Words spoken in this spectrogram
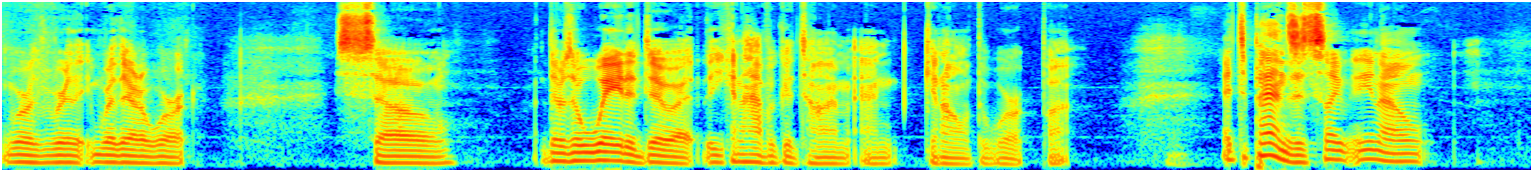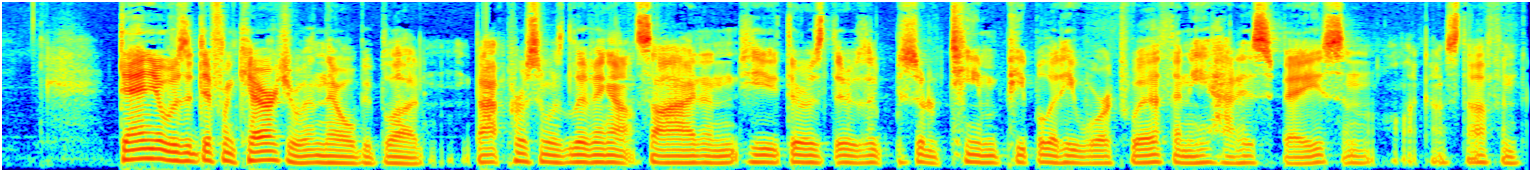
We're really we're there to work. So there's a way to do it that you can have a good time and get on with the work, but it depends. It's like you know, Daniel was a different character when There Will Be Blood. That person was living outside, and he there was there was a sort of team of people that he worked with, and he had his space and all that kind of stuff. And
